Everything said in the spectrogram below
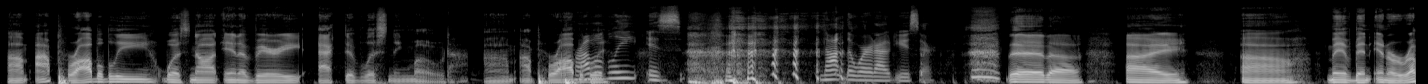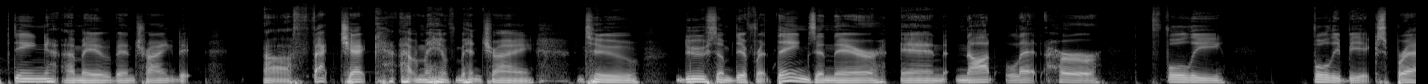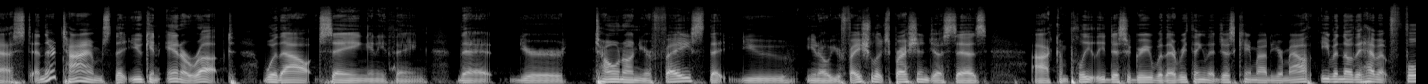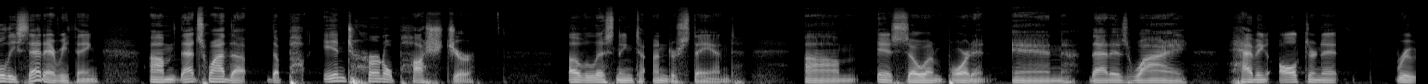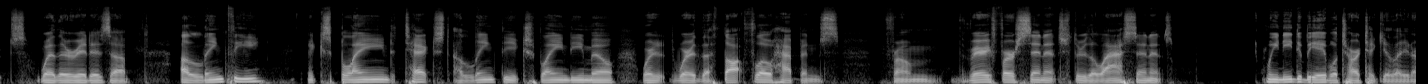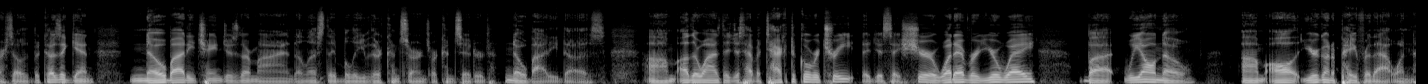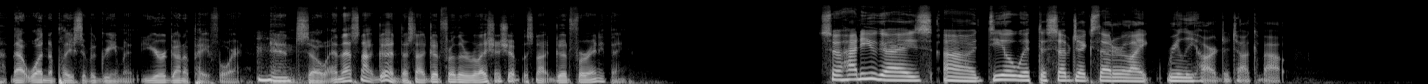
um, I probably was not in a very active listening mode. Um, I probably, probably is not the word I would use there. that uh, I uh, may have been interrupting. I may have been trying to uh, fact check. I may have been trying to do some different things in there and not let her fully fully be expressed and there are times that you can interrupt without saying anything that your tone on your face that you you know your facial expression just says I completely disagree with everything that just came out of your mouth, even though they haven't fully said everything. Um, that's why the the internal posture of listening to understand um, is so important, and that is why having alternate routes, whether it is a a lengthy explained text, a lengthy explained email, where where the thought flow happens from the very first sentence through the last sentence. We need to be able to articulate ourselves because again nobody changes their mind unless they believe their concerns are considered. Nobody does. Um, otherwise they just have a tactical retreat. They just say sure whatever your way. But we all know um, all you're going to pay for that one. That wasn't a place of agreement. You're going to pay for it. And so and that's not good. That's not good for the relationship. That's not good for anything. So, how do you guys uh, deal with the subjects that are like really hard to talk about?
